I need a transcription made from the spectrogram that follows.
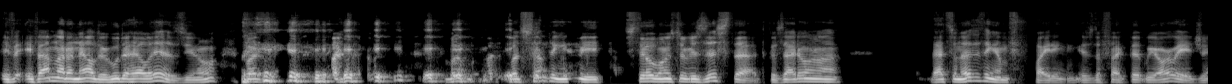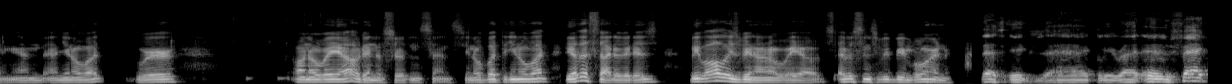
if if I'm not an elder, who the hell is? You know, but but, but, but, but something in me still wants to resist that because I don't know. That's another thing I'm fighting is the fact that we are aging, and and you know what, we're on our way out in a certain sense, you know. But you know what, the other side of it is we've always been on our way out ever since we've been born. That's exactly right, and in fact,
